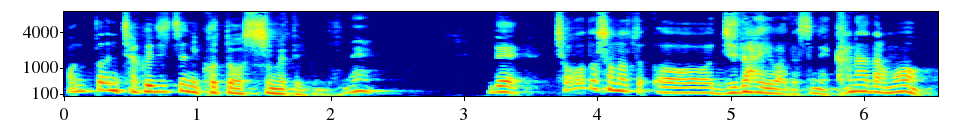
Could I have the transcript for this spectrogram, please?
本当に着実にことを進めていくんですね。で、ちょうどその時代はですね、カナダも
